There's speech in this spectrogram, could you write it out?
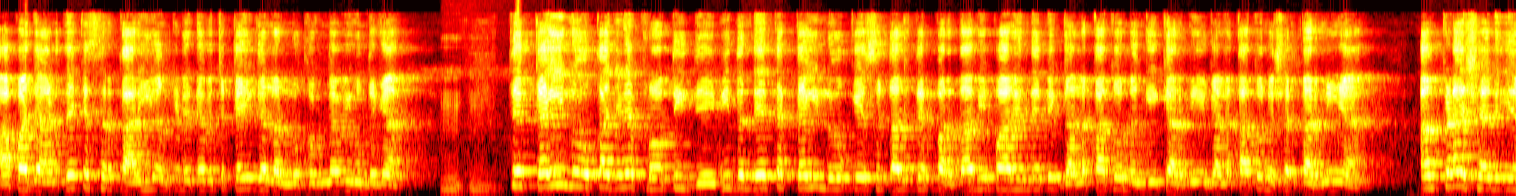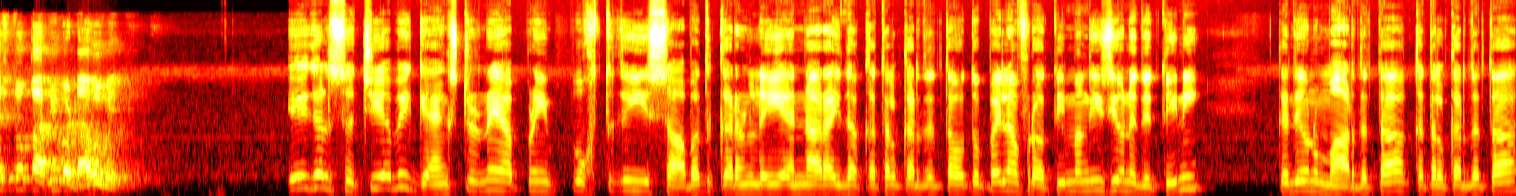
ਆਪਾਂ ਜਾਣਦੇ ਕਿ ਸਰਕਾਰੀ ਅੰਕੜੇ ਦੇ ਵਿੱਚ ਕਈ ਗੱਲਾਂ ਲੁਕਵੀਆਂ ਵੀ ਹੁੰਦੀਆਂ। ਤੇ ਕਈ ਲੋਕ ਆ ਜਿਹੜੇ ਫਰੋਤੀ ਦੇ ਵੀ ਦਿੰਦੇ ਤੇ ਕਈ ਲੋਕ ਇਸ ਗੱਲ ਤੇ ਪਰਦਾ ਵੀ ਪਾ ਲੈਂਦੇ ਵੀ ਗੱਲ ਕਾਹਤੋਂ ਨੰਗੀ ਕਰਨੀ ਹੈ ਗੱਲ ਕਾਹਤੋਂ ਨਸ਼ਰ ਕਰਨੀ ਹੈ ਅੰਕੜਾ ਸ਼ਾਇਦ ਇਸ ਤੋਂ ਕਾਫੀ ਵੱਡਾ ਹੋਵੇ। ਇਹ ਗੱਲ ਸੱਚੀ ਆ ਵੀ ਗੈਂਗਸਟਰ ਨੇ ਆਪਣੀ ਪੁਖਤਗੀ ਸਾਬਤ ਕਰਨ ਲਈ ਐਨਆਰਆਈ ਦਾ ਕਤਲ ਕਰ ਦਿੱਤਾ। ਉਹ ਤੋਂ ਪਹਿਲਾਂ ਫਰੌਤੀ ਮੰਗੀ ਸੀ ਉਹਨੇ ਦਿੱਤੀ ਨਹੀਂ। ਕਹਿੰਦੇ ਉਹਨੂੰ ਮਾਰ ਦਿੱਤਾ, ਕਤਲ ਕਰ ਦਿੱਤਾ,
